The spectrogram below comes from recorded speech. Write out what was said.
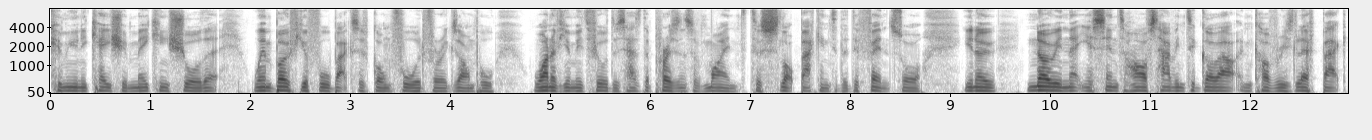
communication, making sure that when both your fullbacks have gone forward, for example, one of your midfielders has the presence of mind to slot back into the defence, or you know, knowing that your centre half's having to go out and cover his left back,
